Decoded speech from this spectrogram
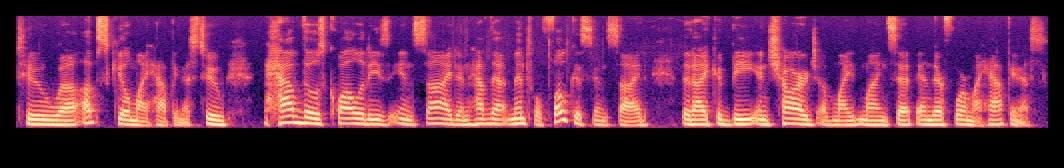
to uh, upskill my happiness, to have those qualities inside and have that mental focus inside that I could be in charge of my mindset and therefore my happiness.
